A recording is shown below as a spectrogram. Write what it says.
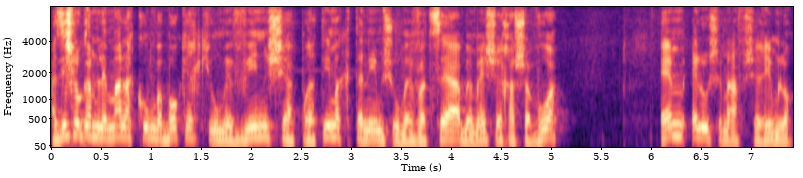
אז יש לו גם למה לקום בבוקר, כי הוא מבין שהפרטים הקטנים שהוא מבצע במשך השבוע, הם אלו שמאפשרים לו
